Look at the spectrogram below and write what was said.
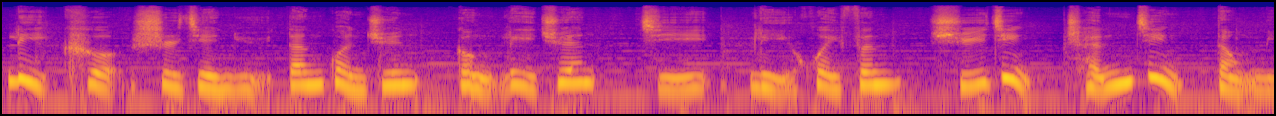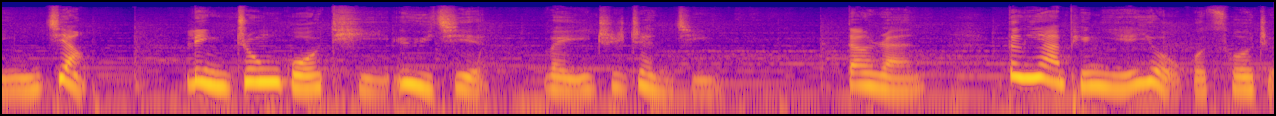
力克世界女单冠军耿丽娟及李慧芬、徐静、陈静等名将，令中国体育界为之震惊。当然，邓亚萍也有过挫折。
